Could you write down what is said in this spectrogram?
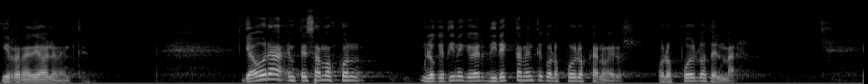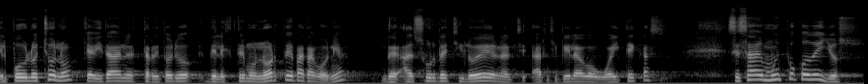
irremediablemente. Y ahora empezamos con lo que tiene que ver directamente con los pueblos canoeros o los pueblos del mar. El pueblo chono, que habitaba en el territorio del extremo norte de Patagonia, al sur de Chiloé, en el archipiélago Huaytecas, se sabe muy poco de ellos.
